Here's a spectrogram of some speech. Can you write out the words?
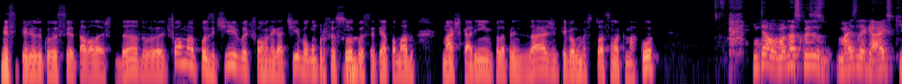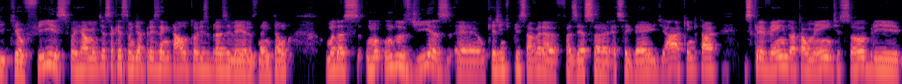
nesse período que você estava lá estudando, de forma positiva, de forma negativa? Algum professor uhum. que você tenha tomado mais carinho pela aprendizagem? Teve alguma situação lá que marcou? Então, uma das coisas mais legais que, que eu fiz foi realmente essa questão de apresentar autores brasileiros, né? Então, uma das, um, um dos dias, é, o que a gente precisava era fazer essa, essa ideia de, ah, quem está que tá escrevendo atualmente sobre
